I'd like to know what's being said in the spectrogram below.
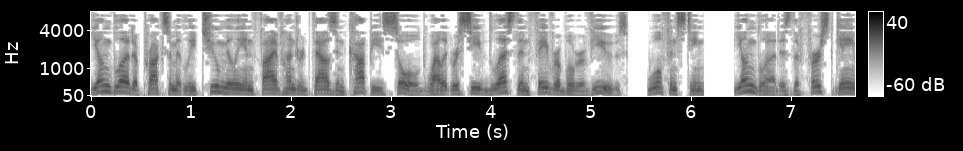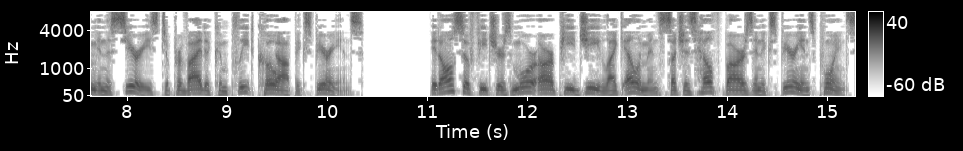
Youngblood approximately 2,500,000 copies sold while it received less than favorable reviews. Wolfenstein Youngblood is the first game in the series to provide a complete co op experience. It also features more RPG like elements such as health bars and experience points,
